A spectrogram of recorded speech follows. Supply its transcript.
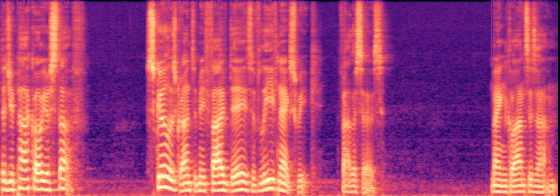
Did you pack all your stuff? School has granted me five days of leave next week, father says. Meng glances at him.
